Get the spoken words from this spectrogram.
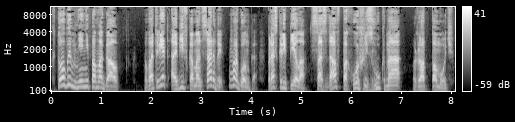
кто бы мне не помогал". В ответ обивка мансарды, вагонка, проскрипела, создав похожий звук на «рад помочь».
